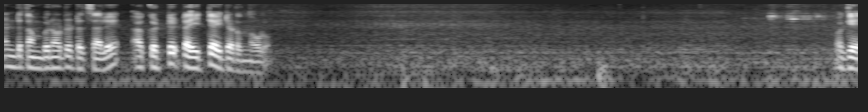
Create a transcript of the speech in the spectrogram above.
രണ്ട് തമ്പിനോട്ട് ഇട്ടുവെച്ചാൽ ആ കെട്ട് ടൈറ്റായിട്ട് ഇടന്നോളും ഓക്കെ.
